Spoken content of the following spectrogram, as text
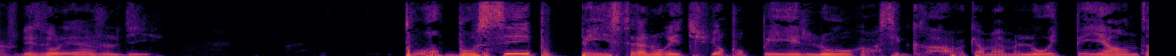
je suis désolé, hein, je le dis. Pour bosser, pour payer sa nourriture, pour payer l'eau. C'est grave quand même. L'eau est payante.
